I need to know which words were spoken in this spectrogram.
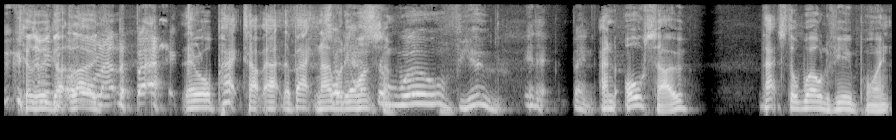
because we've got all loads. out the back. They're all packed up at the back. Nobody so wants that's them. the world view, isn't it, Ben? And also, that's the world viewpoint.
